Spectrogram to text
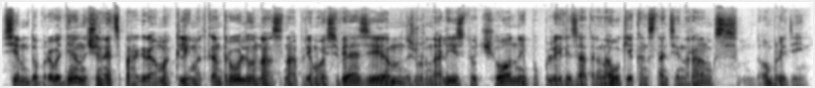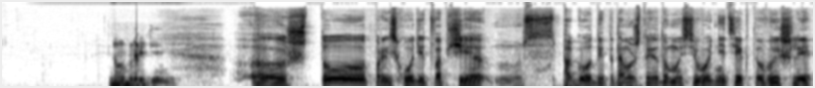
Всем доброго дня. Начинается программа «Климат-контроль». У нас на прямой связи журналист, ученый, популяризатор науки Константин Ранкс. Добрый день. Добрый день. Э, что происходит вообще с погодой? Потому что, я думаю, сегодня те, кто вышли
